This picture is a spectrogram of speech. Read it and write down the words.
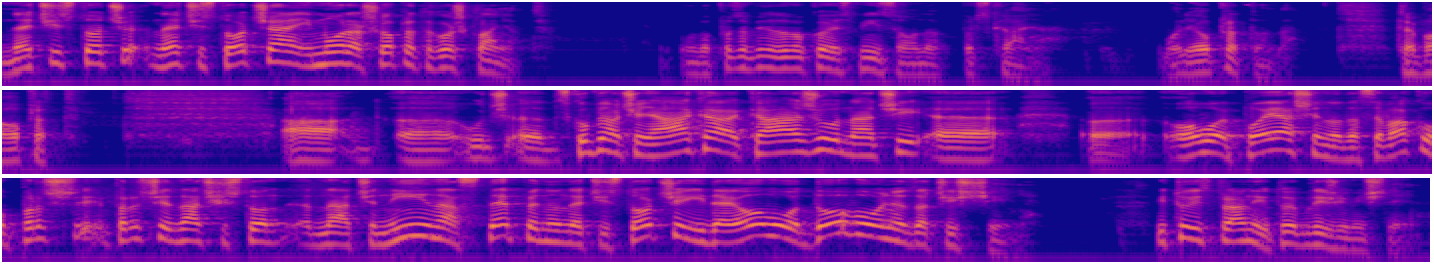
nečistoća, nečistoća i moraš oprat ako klanjati. Onda pozna pitati dobro koji je smisao onda prskanja. Bolje oprat onda. Treba oprat. A, a uč, a, skupina učenjaka kažu, znači, a, e, a, e, ovo je pojašeno da se ovako prši, prši znači, što, znači, nije na stepenu nečistoće i da je ovo dovoljno za čišćenje. I to je ispravnije, to je bliže mišljenje.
